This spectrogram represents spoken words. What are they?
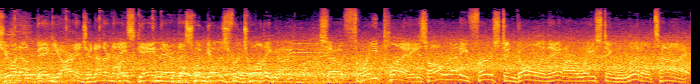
Chewing up big yardage. Another nice gain there. This one goes for 20. So three plays already first and goal, and they are wasting little time.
